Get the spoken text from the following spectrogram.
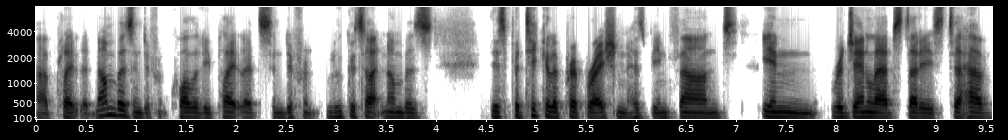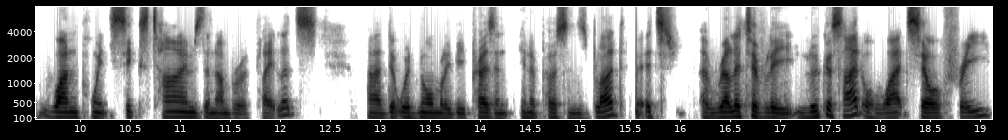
uh, platelet numbers and different quality platelets and different leukocyte numbers. This particular preparation has been found in REGENLAB studies to have 1.6 times the number of platelets uh, that would normally be present in a person's blood. It's a relatively leukocyte or white cell free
